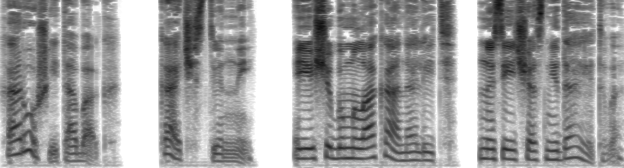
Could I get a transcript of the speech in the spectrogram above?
Хороший табак. Качественный. Еще бы молока налить, но сейчас не до этого.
